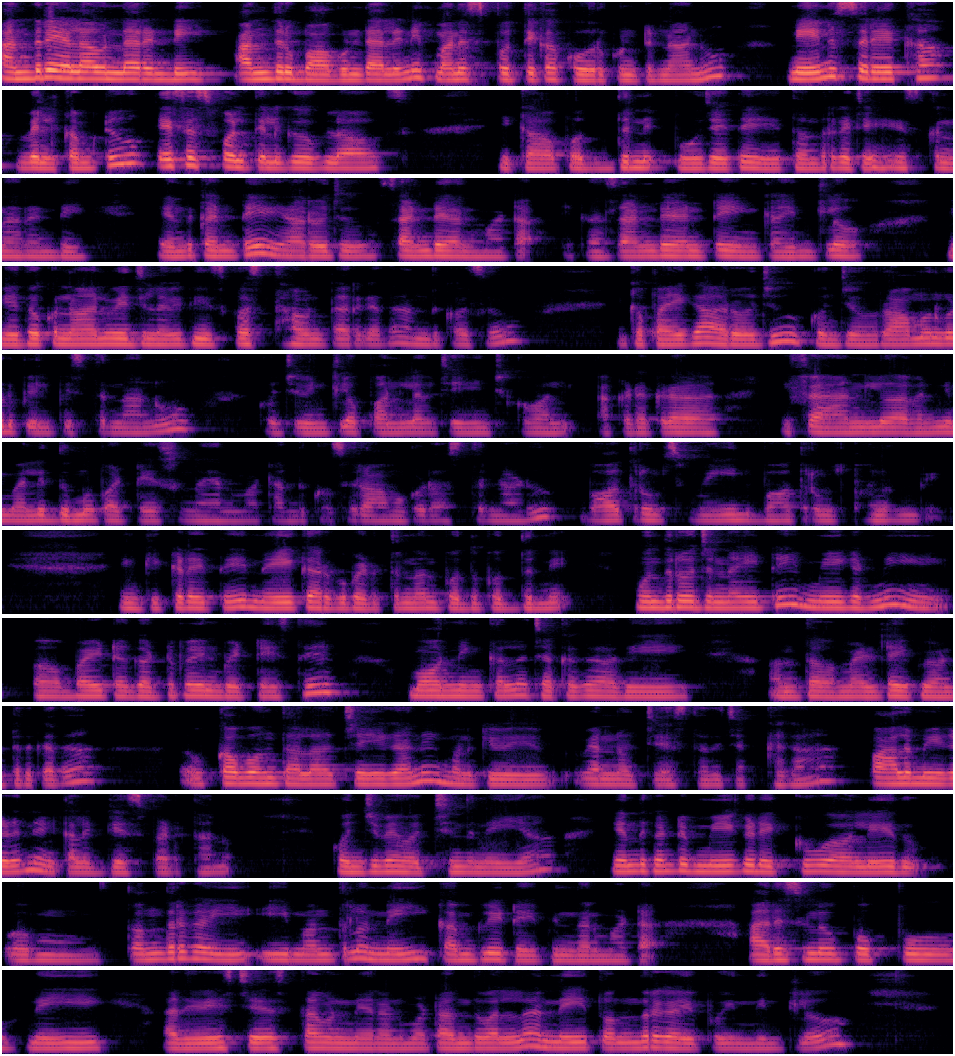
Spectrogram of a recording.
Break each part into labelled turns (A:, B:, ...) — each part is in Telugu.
A: అందరూ ఎలా ఉన్నారండి? అందరూ బాగుండాలని మనస్ఫూర్తిగా కోరుకుంటున్నాను. నేను సురేఖ. వెల్కమ్ టు ఎస్ఎస్‌ఫోల్ తెలుగు బ్లాగ్స్ ఇక పొద్దున్నే పూజ అయితే తొందరగా చేసేసుకున్నానండి. ఎందుకంటే ఆ రోజు సండే అనమాట. ఇక సండే అంటే ఇంకా ఇంట్లో ఏదో ఒక నాన్ వెజ్‌లవి తీసుకొస్తా ఉంటారు కదా అందుకోసం. ఇక పైగా ఆ రోజు కొంచెం రాముని కూడా పిలిపిస్తున్నాను. కొంచెం ఇంట్లో పనులు అవి చేయించుకోవాలి. అక్కడక్కడ ఈ ఫ్యాన్‌లు అవన్నీ మళ్ళీ దుమ్ము పట్టేసున్నాయన్నమాట. అందుకోసం రాము కూడా వస్తున్నాడు. బాత్రూమ్స్ మెయిన్ బాత్రూమ్స్ పనుంది. ఇంక ఇక్కడైతే నెయ్యి కరగబెడుతున్నాను పొద్దు పొద్దున్నే. ముందు రోజు నైట్ మీగడిని బయట గట్టుపైన పెట్టేస్తే మార్నింగ్ కల్లా చక్కగా అది అంత మెల్ట్ అయిపోయి ఉంటుంది కదా! కవ్వంత అలా చేయగానే మనకి వెన్న వచ్చేస్తుంది చక్కగా. పాల మీగడిని నేను కలెక్ట్ చేసి పెడతాను. కొంచెమే వచ్చింది నెయ్యి ఎందుకంటే మీగడ ఎక్కువ లేదు. తొందరగా ఈ ఈ మంత్‌లో నెయ్యి కంప్లీట్ అయిపోయిందనమాట. అరిసెలు, పప్పు, నెయ్యి అది వేసి చేస్తా అనమాట అందువల్ల నెయ్యి తొందరగా అయిపోయింది ఇంట్లో.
